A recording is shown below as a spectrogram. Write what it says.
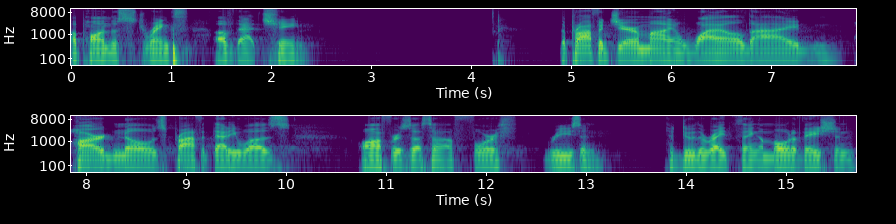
upon the strength of that chain. The prophet Jeremiah, wild eyed, hard nosed prophet that he was, offers us a fourth reason to do the right thing, a motivation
